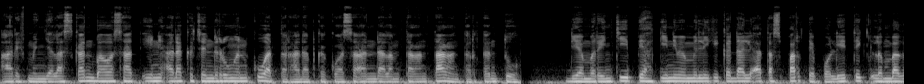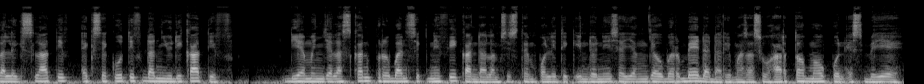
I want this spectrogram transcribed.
Arif menjelaskan bahwa saat ini ada kecenderungan kuat terhadap kekuasaan dalam tangan-tangan tertentu. Dia merinci pihak ini memiliki kendali atas partai politik, lembaga legislatif, eksekutif, dan yudikatif. Dia menjelaskan perubahan signifikan dalam sistem politik Indonesia yang jauh berbeda dari masa Soeharto maupun SBY.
